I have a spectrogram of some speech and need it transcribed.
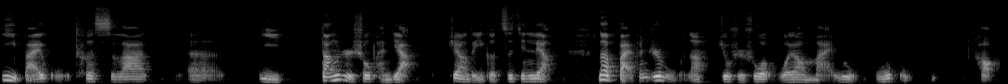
一百股特斯拉，呃，以当日收盘价这样的一个资金量。那百分之五呢？就是说我要买入五股。好，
